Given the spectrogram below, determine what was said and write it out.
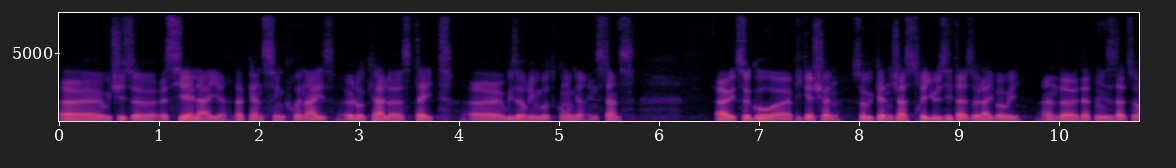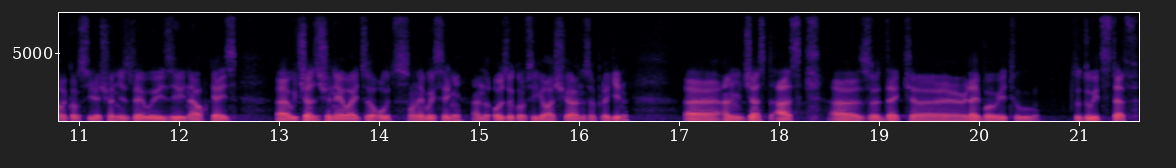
uh, which is a, a, CLI that can synchronize a local uh, state uh, with a remote Kong instance. it's a Go application, so we can just reuse it as a library, and that means that the reconciliation is very easy in our case. Uh, we just generate the routes on everything and all the configurations, the plugin, uh, and we just ask uh, the deck library to, to do its stuff.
